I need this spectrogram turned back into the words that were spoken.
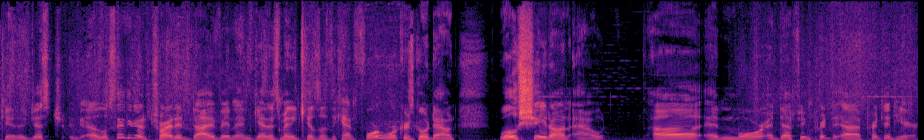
Okay, they're just. Uh, looks like they're going to try to dive in and get as many kills as they can. Four workers go down. We'll shade on out. uh, and more adepts being printed, uh, printed here.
